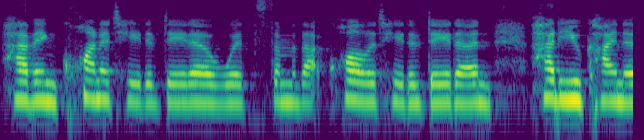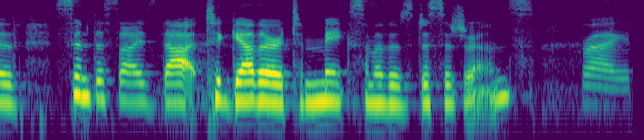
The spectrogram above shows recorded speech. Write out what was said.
having quantitative data with some of that qualitative data, and how do you kind of synthesize that together to make some of those decisions? Right.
